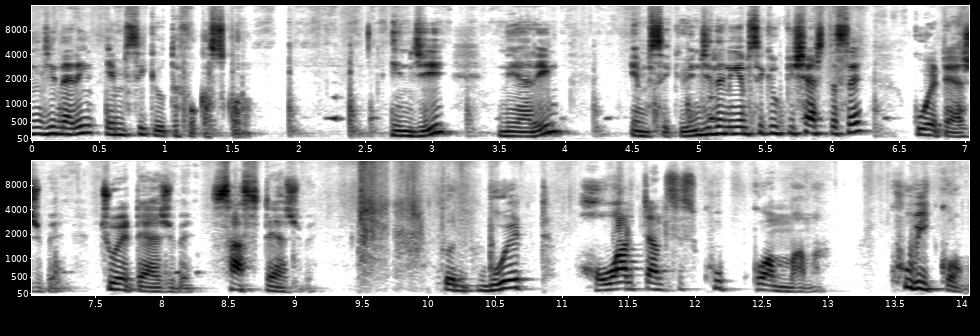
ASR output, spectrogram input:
ইঞ্জিনিয়ারিং এমসিকিউতে ফোকাস করো। ইঞ্জিনিয়ারিং এমসিকিউ ইঞ্জিনিয়ারিং এমসিকিউ কিসে আসতেছে? কুয়েটে আসবে, চুয়েটে আসবে সাস্টে আসবে। তো বুয়েট হওয়ার চান্সেস খুব কম, মামা। খুবই কম।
